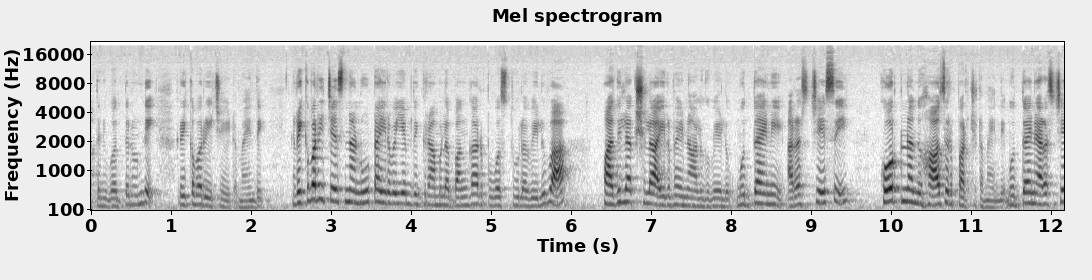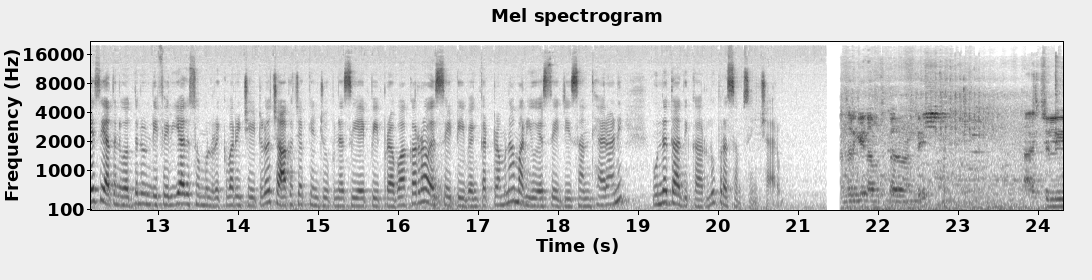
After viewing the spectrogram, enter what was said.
అతని వద్ద నుండి రికవరీ చేయడమైంది రికవరీ చేసిన నూట ఇరవై ఎనిమిది గ్రాముల బంగారపు వస్తువుల విలువ పది లక్షల ఇరవై నాలుగు వేలు ముద్దాయిని అరెస్ట్ చేసి కోర్టు నందు హాజరుపరచడమైంది ముద్దాయిని అరెస్ట్ చేసి అతని వద్ద నుండి ఫిర్యాదు సొమ్మును రికవరీ చేయడంలో చాకచక్యం చూపిన CI P Prabhakar Rao SI T Venkatramana మరియు ఎస్ఐజి సంధ్యారాణి ఉన్నతాధికారులు ప్రశంసించారు. అందరికీ నమస్కారం అండి. యాక్చువల్లీ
